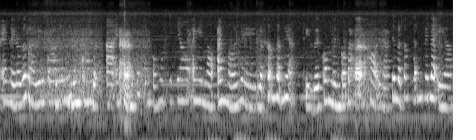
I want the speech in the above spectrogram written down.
em thấy nó rất là liên quan đến liên quan đến à anh có, anh có một video anh ấy nói anh nói về luật hấp dẫn ấy ạ. Thì dưới comment có bạn đã hỏi là cái luật hấp dẫn với lại uh,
